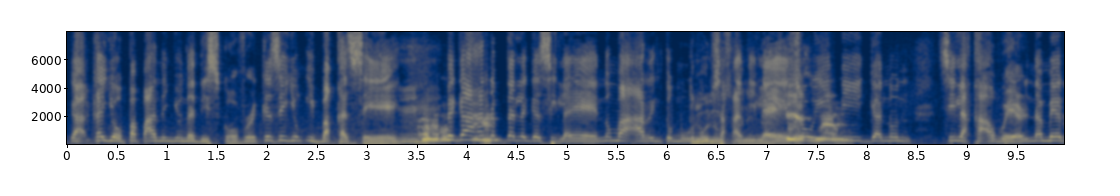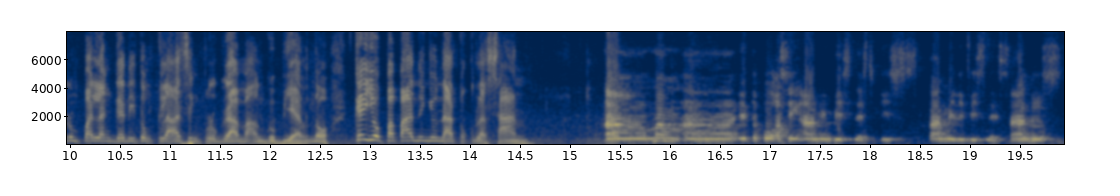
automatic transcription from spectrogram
ka- kayo, paano nyo na-discover? Kasi yung iba kasi, Mhm. naghahanap talaga sila eh, nung maaaring tumulong, Tumulong sa sa kanila kanila. eh. Yes, So ma'am. hindi ganun sila ka-aware na meron palang ganitong klaseng programa ang gobyerno. Kayo, paano nyo natuklasan? Ah, ma'am, ah, ito po kasing aming business is family business. Halos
